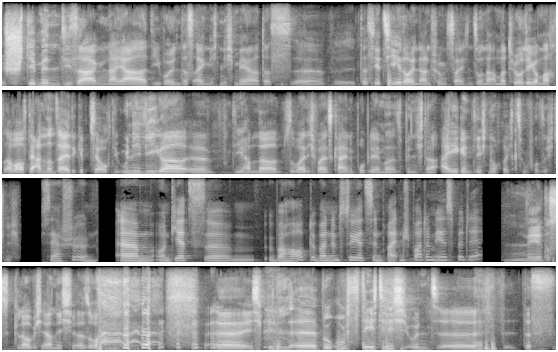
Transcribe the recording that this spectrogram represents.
Stimmen, die sagen, naja, die wollen das eigentlich nicht mehr, dass, äh, dass jetzt jeder in Anführungszeichen so eine Amateurliga macht. Aber auf der anderen Seite gibt es ja auch die Uniliga, äh, die haben da, soweit ich weiß, keine Probleme. Also bin ich da eigentlich noch recht zuversichtlich. Sehr schön. Ähm, und jetzt ähm, überhaupt, übernimmst du jetzt den Breitensport im ESBD? Nee, das glaube ich eher nicht. Also äh, ich bin äh, berufstätig und äh, das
